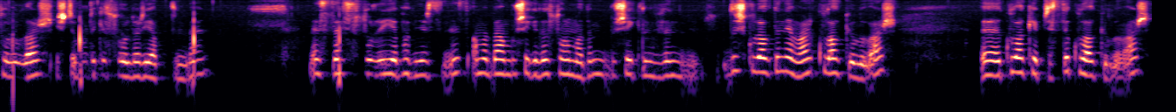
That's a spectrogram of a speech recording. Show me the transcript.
sorular. İşte buradaki soruları yaptım ben. Mesela şu soruyu yapabilirsiniz. Ama ben bu şekilde sormadım. Bu şekilde dış kulakta ne var? Kulak yolu var. E, kulak kepçesi de kulak yolu var.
